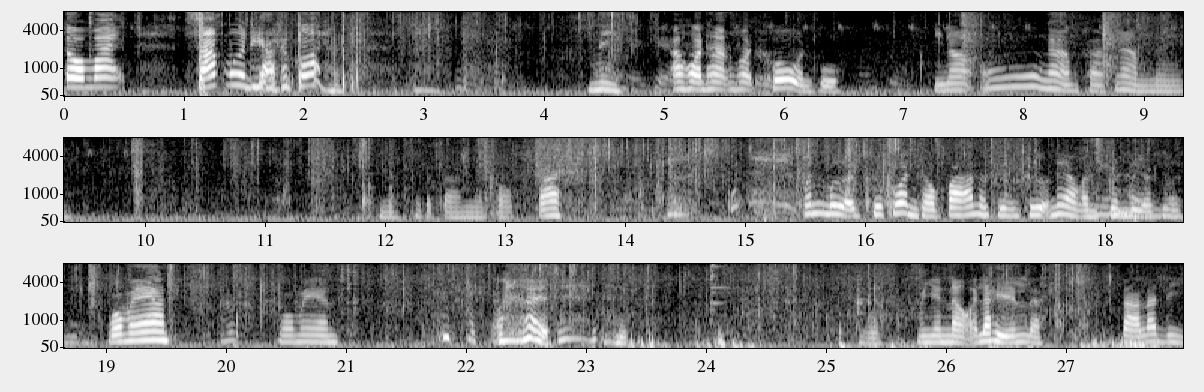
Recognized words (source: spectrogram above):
โตไม้ซับมือเดียวทุกคนนี่เอาหอดหางหอดโคนผู้นี่เนาะโอ้งามค่ะงามเลยนี่นี่ก็ตามเนี่ยปอกไป มันเบื่อทุกคนเขาฟ้าหน่ะคือคือเนี่ยอันเป็นเบื่อคือบ่แมนบ่แมนไม่มันยันหน่อยละเห็นแหละตาละดี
